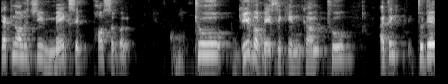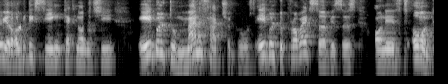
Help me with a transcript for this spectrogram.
technology makes it possible to give a basic income to, I think today we are already seeing technology able to manufacture goods, able to provide services on its own.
